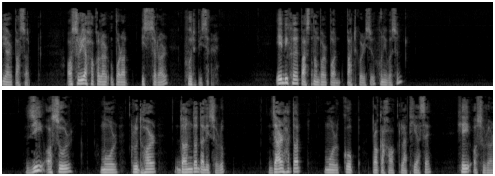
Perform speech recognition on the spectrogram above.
দিয়াৰ পাছত অচুৰীয়াসকলৰ ওপৰত ঈশ্বৰৰ সোধ বিচাৰে। এই বিষয়ে পাঁচ নম্বৰ পদ পাঠ কৰিছো শুনিবচোন। যি অচুৰ মোৰ ক্ৰোধৰ দণ্ডদালিস্বৰূপ যাৰ হাতত মোৰ কোপ প্ৰকাশক লাঠি আছে সেই অচুৰৰ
